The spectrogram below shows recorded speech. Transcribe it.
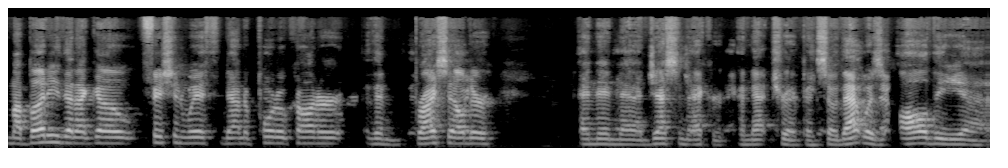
my buddy that I go fishing with down to Port O'Connor, then Bryce Elder, and then uh, Justin Eckert and that trip. And so that was all the uh,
